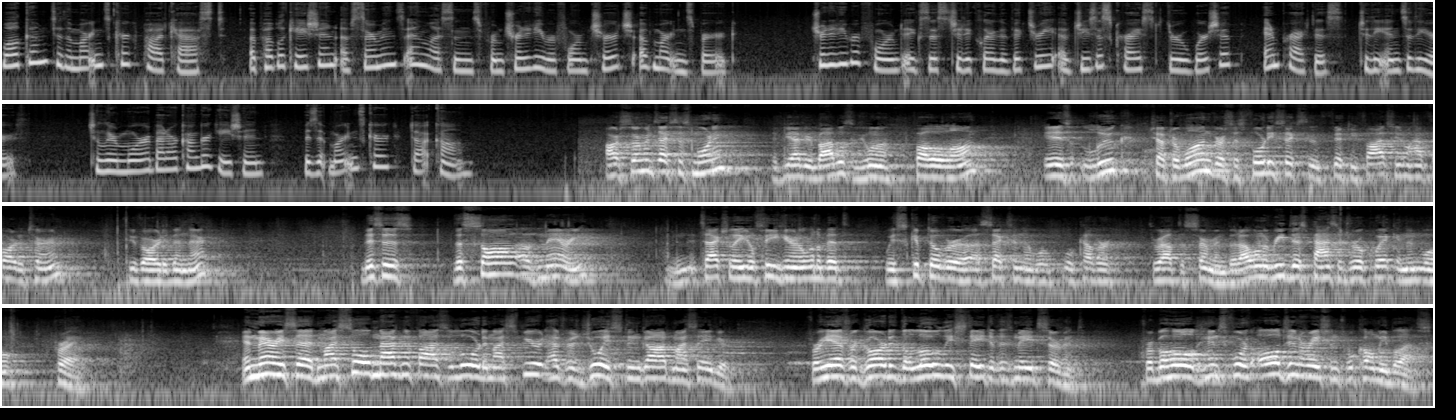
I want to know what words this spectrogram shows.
Welcome to the Martinskirk Podcast, a publication of sermons and lessons from Trinity Reformed Church of Martinsburg. Trinity Reformed exists to declare the victory of Jesus Christ through worship and practice to the ends of the earth. To learn more about our congregation, visit martinskirk.com. Our sermon text this morning, if you have your Bibles, if you want to follow along, is Luke chapter 1, verses 46 through 55, so you don't have far to turn you've already been there. This is the Song of Mary. And it's actually, you'll see here in a little bit, we skipped over a section that we'll, we'll cover throughout the sermon. But I want to read this passage real quick and then we'll pray. And Mary said, My soul magnifies the Lord, and my spirit has rejoiced in God my Savior. For he has regarded the lowly state of his maidservant. For behold, henceforth all generations will call me blessed.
